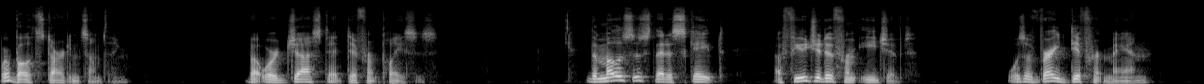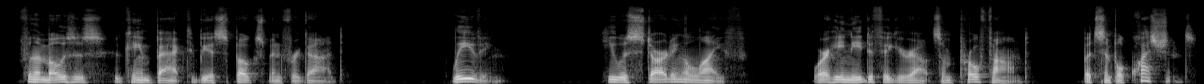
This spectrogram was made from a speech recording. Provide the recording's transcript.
We're both starting something, but we're just at different places. The Moses that escaped, a fugitive from Egypt, was a very different man from the Moses who came back to be a spokesman for God. Leaving, he was starting a life where he needed to figure out some profound but simple questions.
